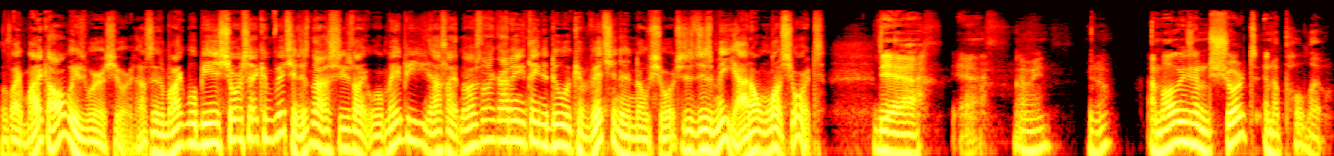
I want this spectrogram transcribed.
I was like, Mike always wears shorts. I said, Mike will be in shorts at convention. It's not, she's like, well, maybe. I was like, no, it's not got anything to do with convention and no shorts. It's just me. I don't want shorts. Yeah. Yeah. I mean, you know, I'm always in shorts and a polo.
